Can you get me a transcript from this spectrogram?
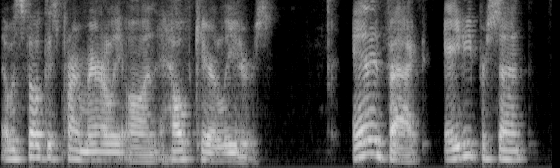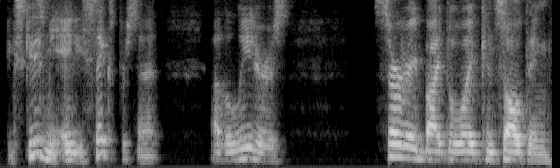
that was focused primarily on healthcare leaders. And in fact, 80%, excuse me, 86% of the leaders surveyed by Deloitte Consulting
